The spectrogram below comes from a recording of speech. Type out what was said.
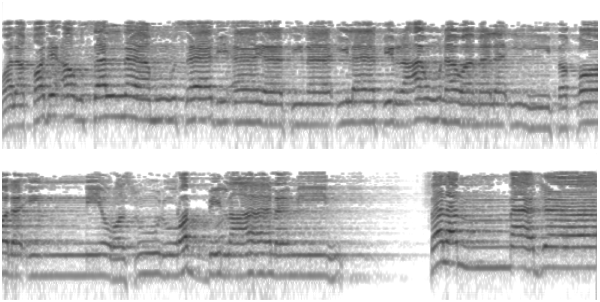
ولقد أرسلنا موسى بآياتنا إلى فرعون وملئه فقال إني رسول رب العالمين. فلما جاءهم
